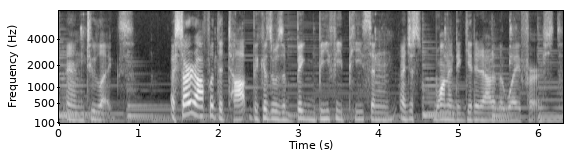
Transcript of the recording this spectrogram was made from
and two legs. I started off with the top because it was a big beefy piece and I just wanted to get it out of the way first.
